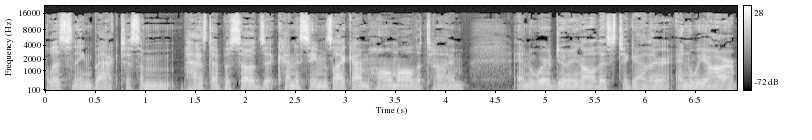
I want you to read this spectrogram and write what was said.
listening back to some past episodes, it kind of seems like I'm home all the time and we're doing all this together, and we are.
